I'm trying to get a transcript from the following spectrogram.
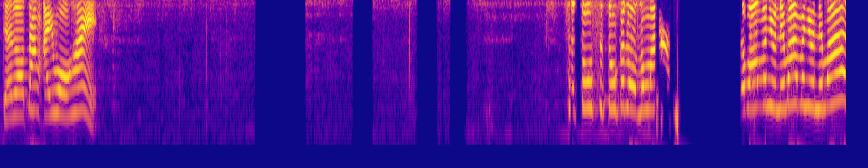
เดี๋ยวเราตั้งไอวอลให้ศัตรูศัตรูกระโดดลงมา ระวังมันอยู่ในบ้าน มันอยู่ในบ้าน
